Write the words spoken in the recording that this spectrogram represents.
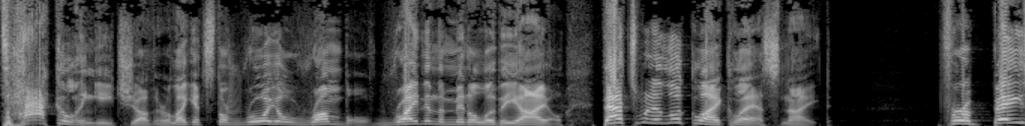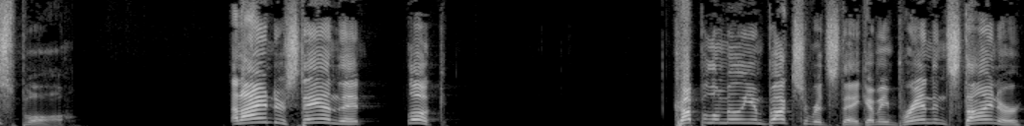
tackling each other like it's the Royal Rumble right in the middle of the aisle. That's what it looked like last night for a baseball. And I understand that, look, a Couple of million bucks are at stake. I mean, Brandon Steiner,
